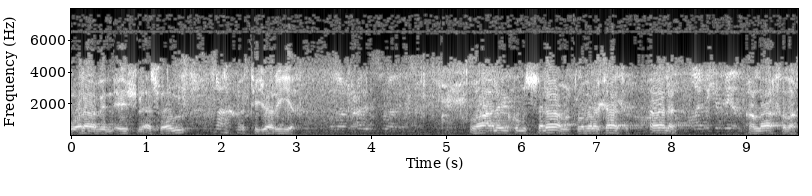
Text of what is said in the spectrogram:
ولا من إيش الأسهم نعم. التجارية. وعليكم السلام ورحمة الله وبركاته. أهلا. الله يحفظك.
